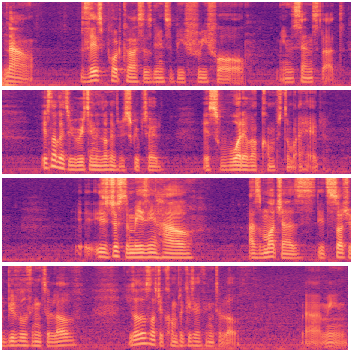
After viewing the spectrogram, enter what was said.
Now, this podcast is going to be free for all in the sense that it's not going to be written, it's not going to be scripted, it's whatever comes to my head. It's just amazing how, as much as it's such a beautiful thing to love, it's also such a complicated thing to love. I mean,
